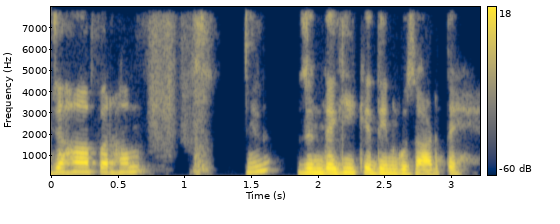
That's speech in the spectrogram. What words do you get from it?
جہاں پر ہم زندگی کے دن گزارتے ہیں۔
